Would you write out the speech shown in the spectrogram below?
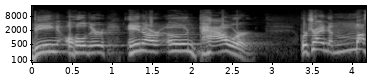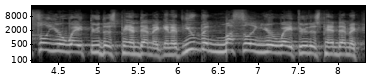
being older in our own power. We're trying to muscle your way through this pandemic. And if you've been muscling your way through this pandemic,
